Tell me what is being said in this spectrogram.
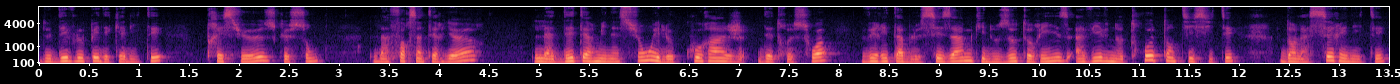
de développer des qualités précieuses que sont la force intérieure, la détermination et le courage d'être soi, véritable sésame qui nous autorise à vivre notre authenticité dans la sérénité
